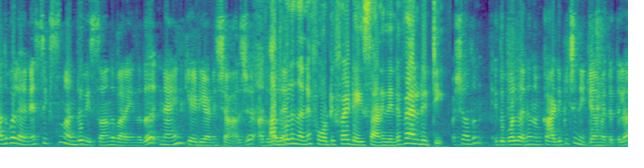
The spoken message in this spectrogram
അതുപോലെ തന്നെ സിക്സ് മന്ത് വിസ എന്ന് പറയുന്നത് നയൻ കെ ഡി ആണ് ചാർജ് അതുപോലെ തന്നെ ഫോർട്ടി ഫൈവ് ഡേയ്സ് ആണ് ഇതിന്റെ വാലിഡിറ്റി പക്ഷെ അതും ഇതുപോലെ തന്നെ നമുക്ക് അടുപ്പിച്ച് നിൽക്കാൻ പറ്റത്തില്ല.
